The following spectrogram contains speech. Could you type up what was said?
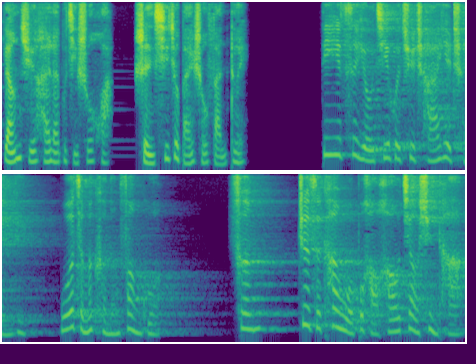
杨局还来不及说话，沈西就摆手反对。第一次有机会去查叶晨玉。我怎么可能放过？哼，这次看我不好好教训他！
